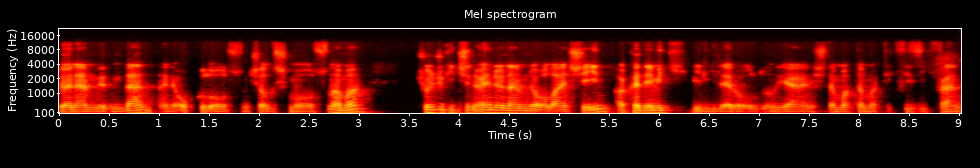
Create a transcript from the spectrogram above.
dönemlerinden. Hani okul olsun, çalışma olsun ama çocuk için en önemli olan şeyin akademik bilgiler olduğunu yani işte matematik, fizik, fen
